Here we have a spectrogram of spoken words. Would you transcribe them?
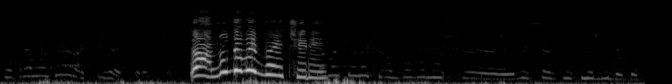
Що, прямо зараз чи вечором? Так, ну давай ввечері. Давайте вечором, бо воно ж е, ви зараз їх не будете садити.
